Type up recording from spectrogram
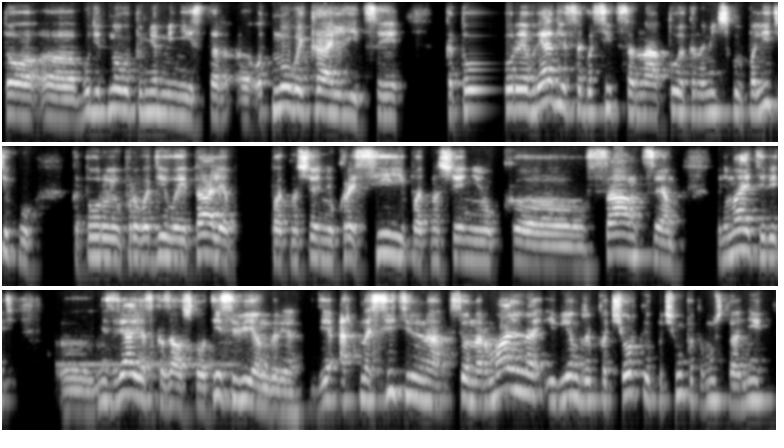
то будет новый премьер-министр от новой коалиции, которая вряд ли согласится на ту экономическую политику, которую проводила Италия по отношению к России, по отношению к санкциям. Понимаете, ведь Э, не зря я сказал, что вот есть Венгрия, где относительно все нормально, и венгры подчеркивают, почему? Потому что они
